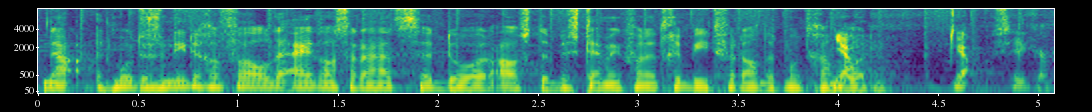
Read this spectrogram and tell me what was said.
Nou, het moet dus in ieder geval de Eilandsraad door als de bestemming van het gebied veranderd moet gaan Ja. worden. Ja, zeker.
